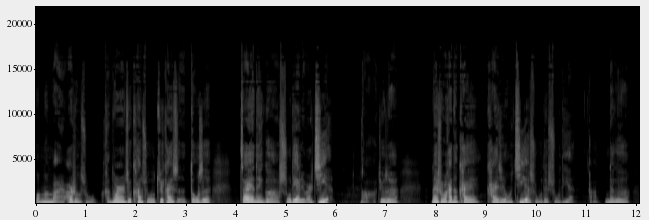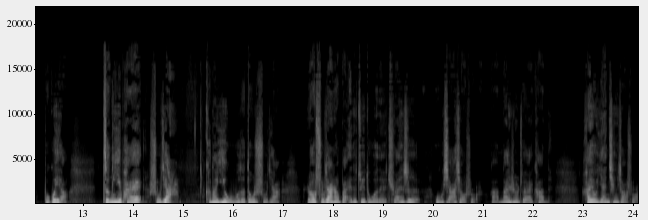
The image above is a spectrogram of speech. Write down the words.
我们买二手书，很多人去看书，最开始都是在那个书店里边借啊，就是那时候还能开开这种借书的书店啊，那个不贵啊，整一排书架，可能一屋子都是书架，然后书架上摆的最多的全是。武侠小说啊，男生最爱看的，还有言情小说，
